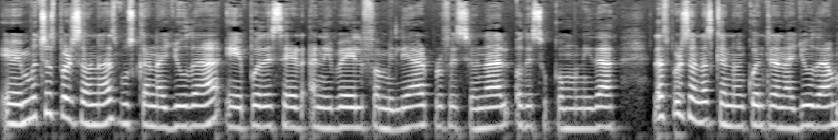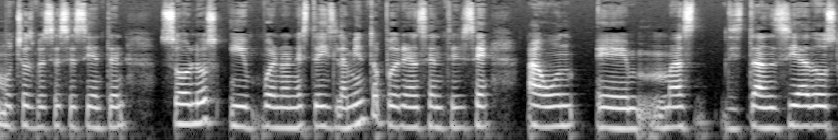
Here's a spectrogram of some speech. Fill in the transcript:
Eh, muchas personas buscan ayuda, eh, puede ser a nivel familiar, profesional o de su comunidad. Las personas que no encuentran ayuda muchas veces se sienten solos y bueno, en este aislamiento podrían sentirse aún eh, más distanciados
